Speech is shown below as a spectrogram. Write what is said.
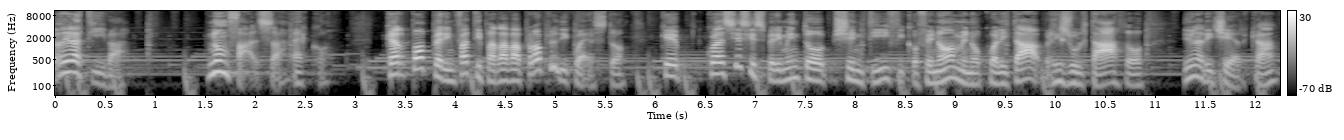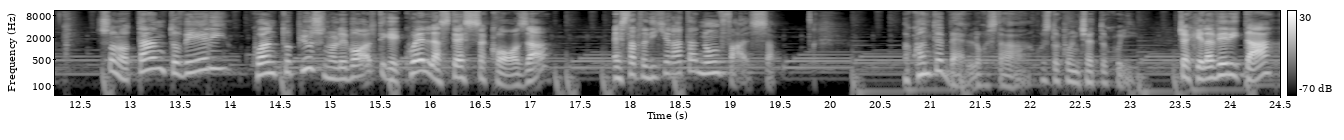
relativa, non falsa, ecco. Karl Popper infatti parlava proprio di questo, che qualsiasi esperimento scientifico, fenomeno, qualità, risultato di una ricerca sono tanto veri quanto più sono le volte che quella stessa cosa è stata dichiarata non falsa. Ma quanto è bello questa, questo concetto qui? Cioè che la verità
